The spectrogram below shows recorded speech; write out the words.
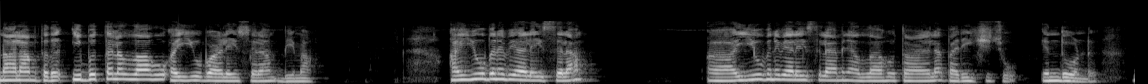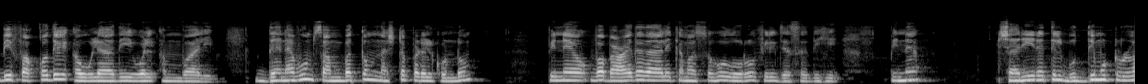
നാലാമത്തത് ഇബ്തലല്ലാഹു അയ്യൂബ് അലൈഹിസ്സലാം ബിമ. അയ്യൂബ് നബി അലൈഹിസ്സലാം അയ്യൂബ് നബി അലൈഹി സ്വലാമിനെ അള്ളാഹു താല പരീക്ഷിച്ചു. എന്തുകൊണ്ട്? ബി ഫഖദിൽ ഔലാദി വൽ അംവാലി. ധനവും സമ്പത്തും നഷ്ടപ്പെടൽ കൊണ്ടും പിന്നെ വ ബാധതാലിക്ക ഉറുഫിൽ ജസദിഹി. പിന്നെ ശരീരത്തിൽ ബുദ്ധിമുട്ടുള്ള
